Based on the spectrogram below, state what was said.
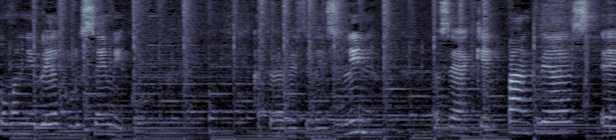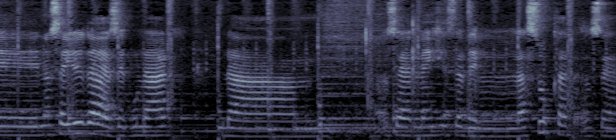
como el nivel glucémico a través de la insulina. O sea que el páncreas eh, nos ayuda a regular la, o sea, la ingesta del azúcar, o sea,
